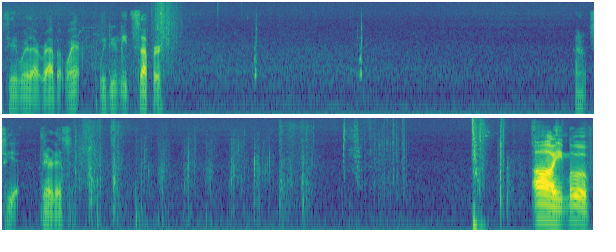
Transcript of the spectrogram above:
See where that rabbit went? We do need supper. I don't see it. There it is. Oh, he moved.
